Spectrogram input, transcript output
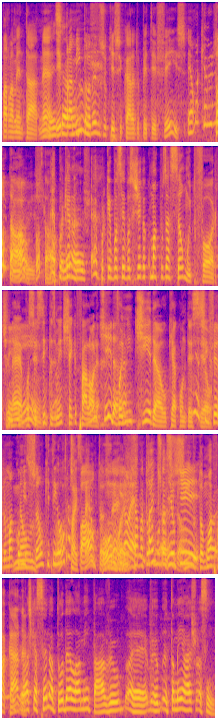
parlamentar, né? Esse e é para um mim, pelo menos o que esse cara do PT fez é uma quebra de Total, decoro. isso. total. É porque, Também acho. é porque você, você chega com uma acusação muito forte, Sim. né? Você simplesmente chega e fala, Mentira, olha, foi né? mentira o que E aconteceu. assim, Fê, numa comissão que tem outras Opa, espera pautas, um pouco, né? a gente Não, é, tava não todo tá mundo assistindo, tomou a facada. Eu acho que a cena toda é lamentável. É, eu, eu também acho, assim,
